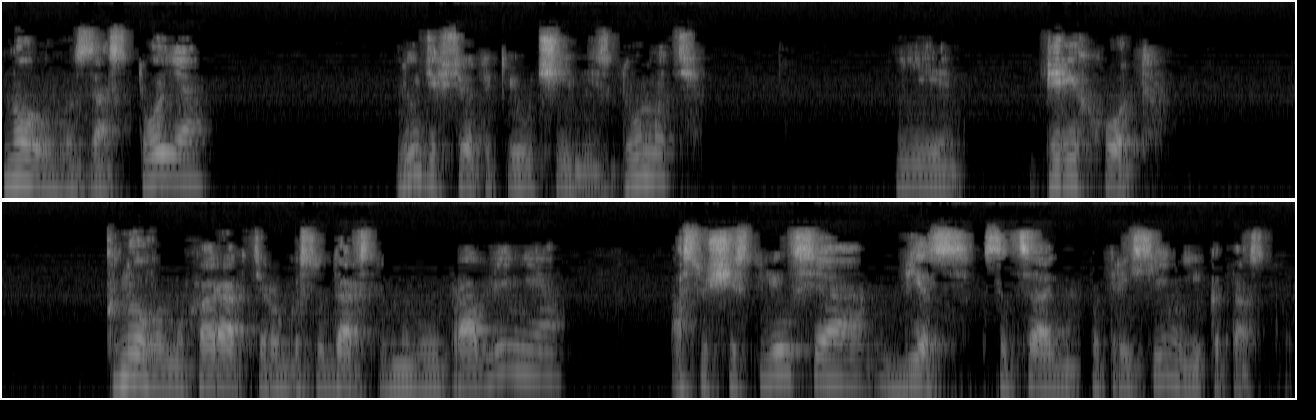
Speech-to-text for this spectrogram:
нового застоя люди все-таки учились думать, и переход к новому характеру государственного управления осуществился без социальных потрясений и катастроф.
